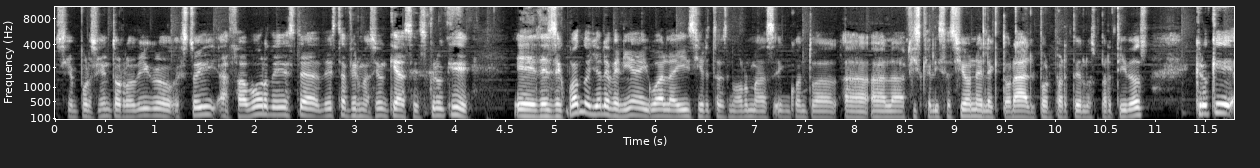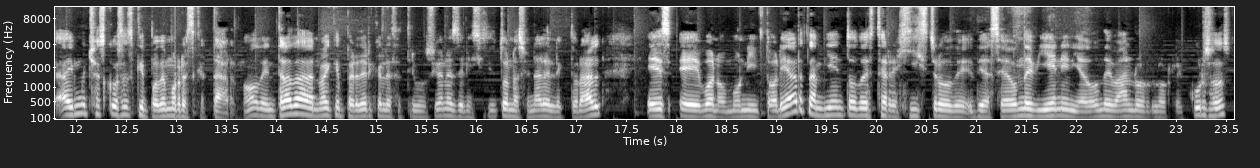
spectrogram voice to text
100% Rodrigo, estoy a favor de esta, de esta afirmación que haces. Creo que eh, ¿desde cuándo ya le venía igual ahí ciertas normas en cuanto a, la fiscalización electoral por parte de los partidos? Creo que hay muchas cosas que podemos rescatar, ¿no? De entrada, no hay que perder que las atribuciones del Instituto Nacional Electoral es, eh, bueno, monitorear también todo este registro de, hacia dónde vienen y a dónde van los, recursos,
